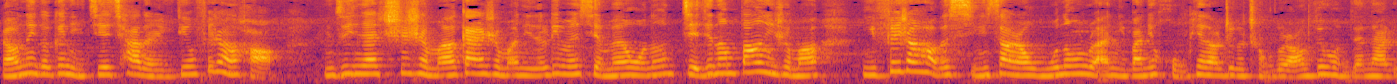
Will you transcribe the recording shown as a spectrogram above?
然后那个跟你接洽的人一定非常的好。你最近在吃什么？干什么？你的立文写文，我能姐姐能帮你什么？你非常好的形象，然后无能软，你把你哄骗到这个程度，然后最后你在那里，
